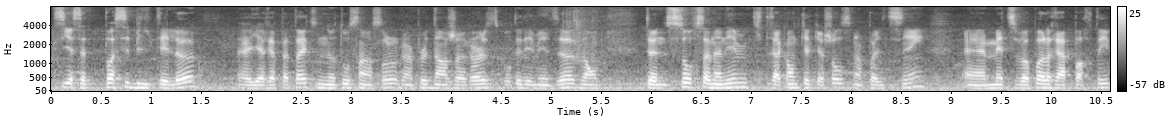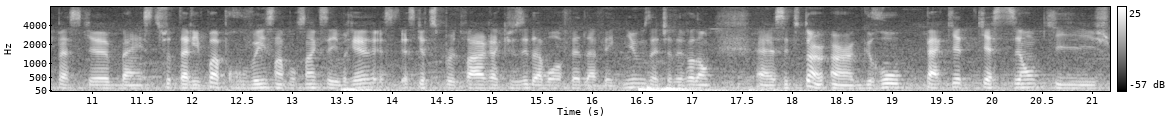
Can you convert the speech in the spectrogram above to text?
s'il y a cette possibilité-là, euh, il y aurait peut-être une autocensure un peu dangereuse du côté des médias. Donc, tu as une source anonyme qui te raconte quelque chose sur un politicien, euh, mais tu vas pas le rapporter parce que ben, si tu n'arrives pas à prouver 100% que c'est vrai, est-ce que tu peux te faire accuser d'avoir fait de la fake news, etc. Donc, euh, c'est tout un, gros paquet de questions qui. Je,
